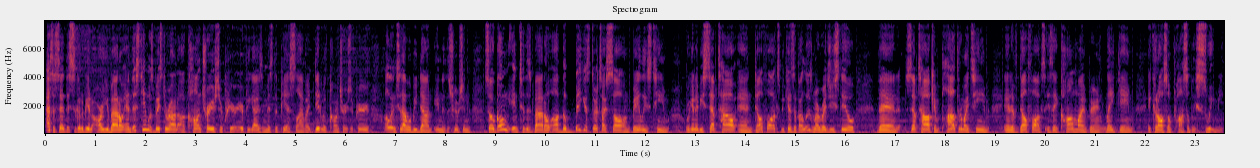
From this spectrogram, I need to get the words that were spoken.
as I said, this is going to be an RU battle, and this team was based around uh, Contrary Serperior. If you guys missed the PS Live I did with Contrary Serperior, a link to that will be down in the description. So going into this battle, uh, the biggest threats I saw on Bailey's team were going to be Sceptile and Delphox, because if I lose my Registeel, then Sceptile can plow through my team, and if Delphox is a Calm Mind variant late game, it could also possibly sweep me.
